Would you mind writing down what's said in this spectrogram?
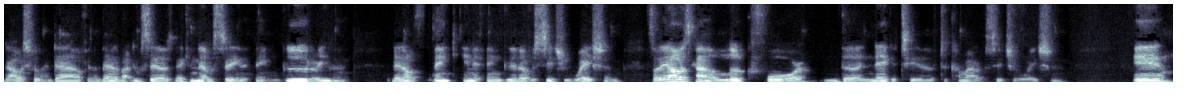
they're always feeling down, feeling bad about themselves. They can never say anything good or even they don't think anything good of a situation. So they always kind of look for the negative to come out of a situation. And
